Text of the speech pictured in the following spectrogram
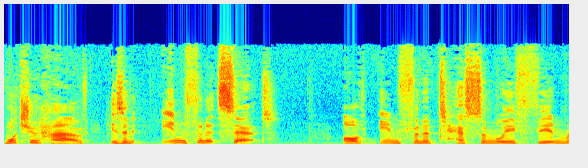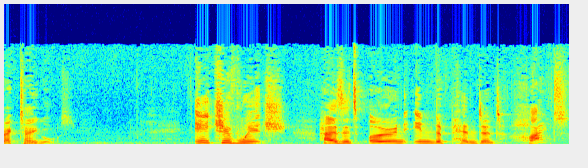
What you have is an infinite set of infinitesimally thin rectangles, each of which has its own independent height,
